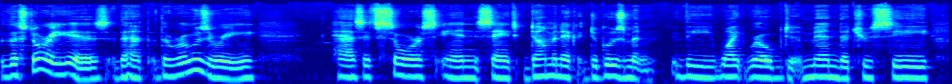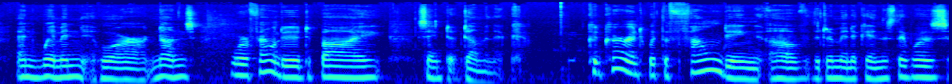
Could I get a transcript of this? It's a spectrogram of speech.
The story is that the Rosary has its source in Saint Dominic de Guzman. The white robed men that you see and women who are nuns were founded by Saint Dominic. Concurrent with the founding of the Dominicans, there was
